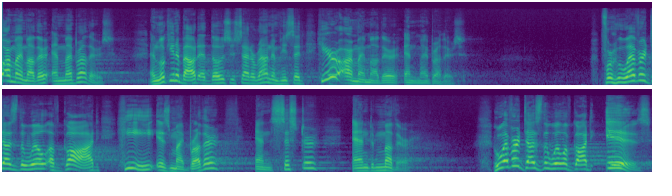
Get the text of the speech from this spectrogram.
are my mother and my brothers? And looking about at those who sat around him, he said, Here are my mother and my brothers. For whoever does the will of God, he is my brother and sister and mother. Whoever does the will of God is.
